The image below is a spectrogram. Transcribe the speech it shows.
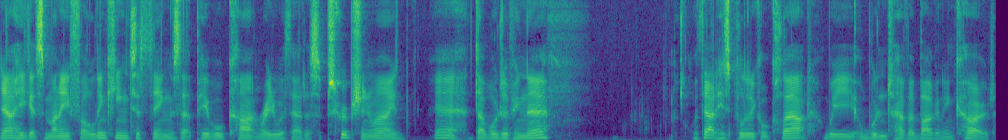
Now he gets money for linking to things that people can't read without a subscription. Well, yeah, double dipping there. Without his political clout, we wouldn't have a bargaining code.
